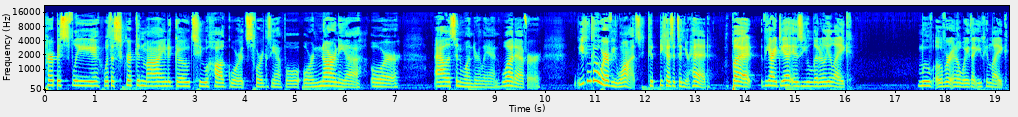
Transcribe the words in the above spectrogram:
purposefully, with a script in mind, go to Hogwarts, for example, or Narnia, or Alice in Wonderland, whatever. You can go wherever you want because it's in your head. But the idea is you literally like move over in a way that you can like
